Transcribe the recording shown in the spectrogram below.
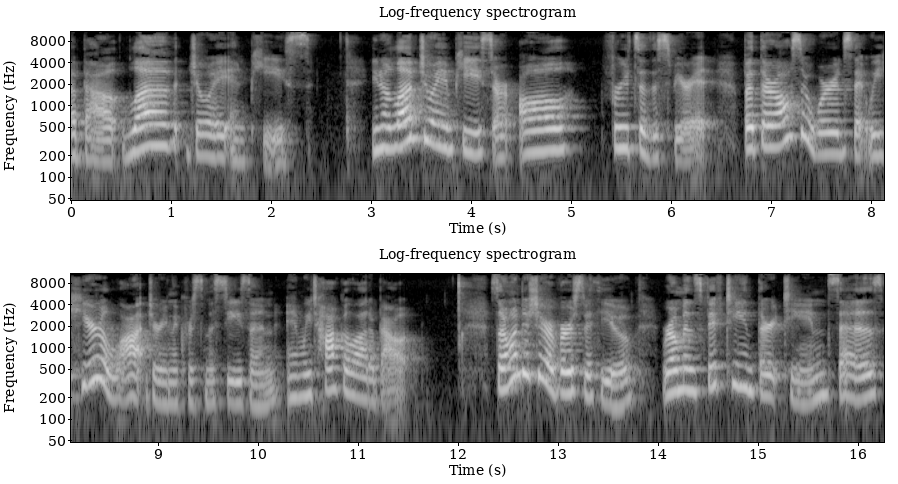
about love, joy, and peace. You know, love, joy, and peace are all fruits of the Spirit, but they're also words that we hear a lot during the Christmas season and we talk a lot about. So I wanted to share a verse with you. Romans 15 13 says,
